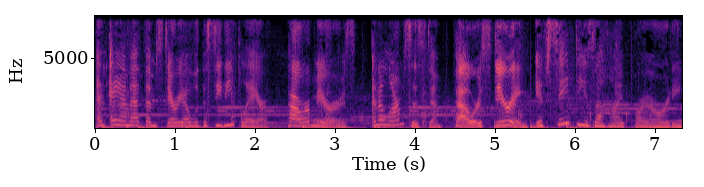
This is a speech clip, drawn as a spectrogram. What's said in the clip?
an AM FM stereo with a CD player, power mirrors, an alarm system, power steering. If safety is a high priority,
